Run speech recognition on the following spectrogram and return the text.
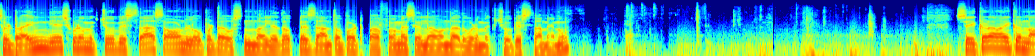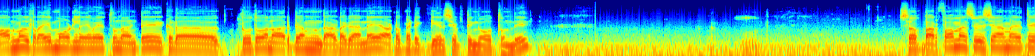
సో డ్రైవింగ్ చేసి కూడా మీకు చూపిస్తా సౌండ్ లోపల వస్తుందా లేదో ప్లస్ దాంతోపాటు పర్ఫార్మెన్స్ ఎలా ఉందో అది కూడా మీకు చూపిస్తాను నేను. సో ఇక్కడ మీకు నార్మల్ డ్రైవ్ మోడ్లో ఏమవుతుందంటే ఇక్కడ టూ థౌజండ్ ఆర్పిఎం దాటగానే ఆటోమేటిక్ గేర్ షిఫ్టింగ్ అవుతుంది. సో పర్ఫార్మెన్స్ విషయం అయితే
